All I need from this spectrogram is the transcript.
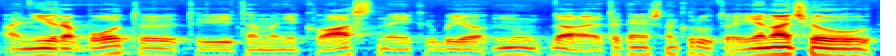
они работают, и там они классные, и как бы я, ну да, это, конечно, круто. Я начал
